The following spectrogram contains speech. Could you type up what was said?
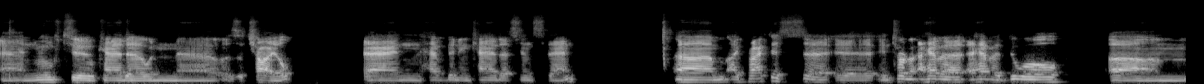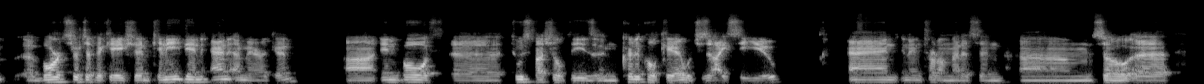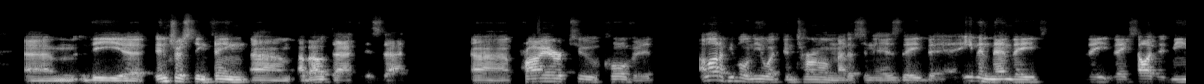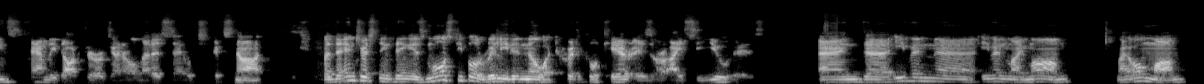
and moved to Canada when I was a child and have been in Canada since then. Um, I practice internal. I have a I have a dual um, board certification, Canadian and American, uh, in both uh, two specialties in critical care, which is ICU, and in internal medicine. Um, so uh, um, the uh, interesting thing um, about that is that uh, prior to COVID, a lot of people knew what internal medicine is. They, they even then they they they thought it means family doctor or general medicine, which it's not. But the interesting thing is, most people really didn't know what critical care is or ICU is, and uh, even uh, even my mom, my own mom,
